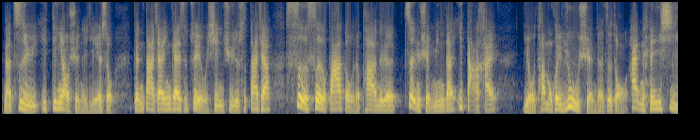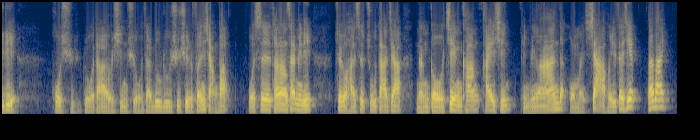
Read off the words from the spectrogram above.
那至于一定要选的野手，跟大家应该是最有兴趣，就是大家瑟瑟发抖的，怕那个正选名单一打开有他们会入选的这种暗黑系列。或许如果大家有兴趣，我再陆陆续续的分享吧。我是团长蔡明黎，最后还是祝大家能够健康、开心、平平安安的。我们下回再见，拜拜。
